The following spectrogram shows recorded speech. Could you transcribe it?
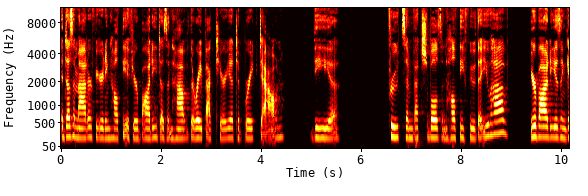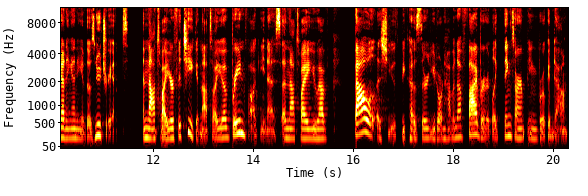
it doesn't matter if you're eating healthy if your body doesn't have the right bacteria to break down the fruits and vegetables and healthy food that you have, your body isn't getting any of those nutrients. And that's why you're fatigued and that's why you have brain fogginess and that's why you have bowel issues because there you don't have enough fiber, like things aren't being broken down.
